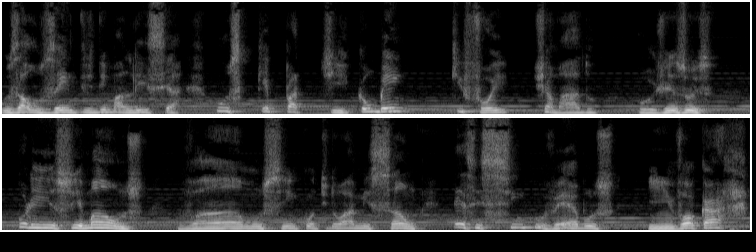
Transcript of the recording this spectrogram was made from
os ausentes de malícia, os que praticam bem, que foi chamado por Jesus. Por isso, irmãos, vamos sim continuar a missão, esses cinco verbos: invocar,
